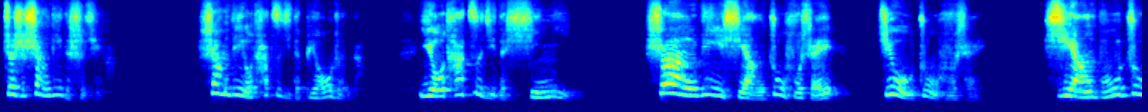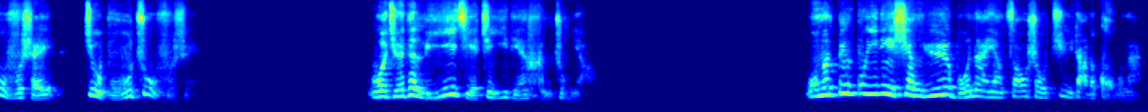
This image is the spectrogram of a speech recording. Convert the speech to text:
这是上帝的事情啊，上帝有他自己的标准的。有他自己的心意，上帝想祝福谁就祝福谁，想不祝福谁就不祝福谁。我觉得理解这一点很重要。我们并不一定像约伯那样遭受巨大的苦难，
